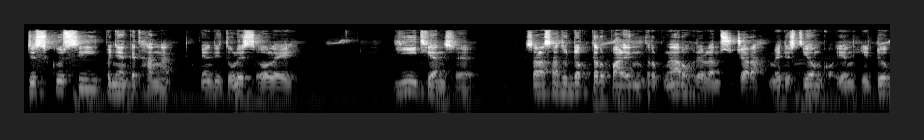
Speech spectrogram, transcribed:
Diskusi Penyakit Hangat yang ditulis oleh Yi Tianze, salah satu dokter paling terpengaruh dalam sejarah medis Tiongkok yang hidup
